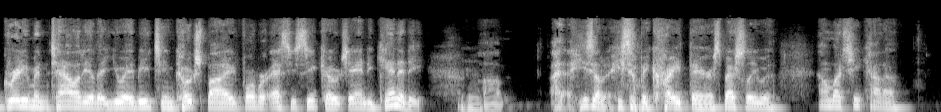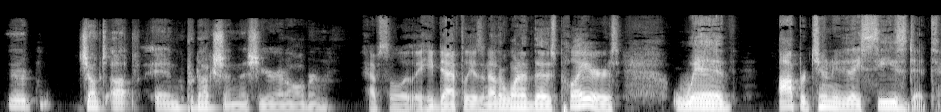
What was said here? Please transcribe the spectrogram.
gritty mentality of that UAB team coached by former SEC coach Andy Kennedy. Mm-hmm. Um, he's gonna he's gonna be great there, especially with how much he kind of you know, jumped up in production this year at Auburn. Absolutely, he definitely is another one of those players with opportunity, they seized it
